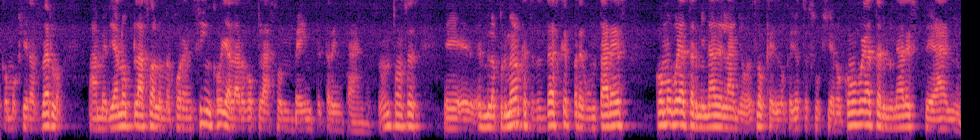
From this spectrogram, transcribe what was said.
cómo quieras verlo. A mediano plazo a lo mejor en cinco y a largo plazo en 20, 30 años. Entonces, eh, lo primero que te tendrás que preguntar es, ¿cómo voy a terminar el año? Es lo que, lo que yo te sugiero. ¿Cómo voy a terminar este año?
